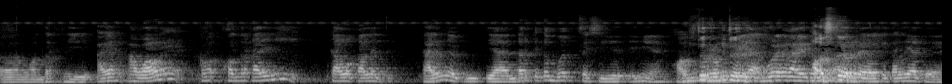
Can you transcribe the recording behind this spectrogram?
eh, ngontrak di ah, yang awalnya ko- kontrak kali ini kalau kalian kalian ya ntar kita buat sesi ini ya Home tour, ya boleh lah itu House tour. ya kita lihat ya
